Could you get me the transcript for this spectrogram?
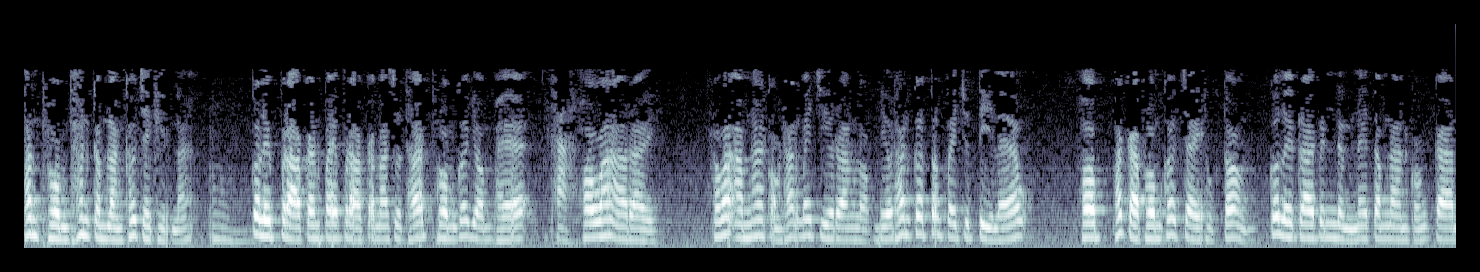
ท่านพรหมท่านกำลังเข้าใจผิดนะอืมก็เลยปราบกันไปปราบกันมาสุดท้ายพรหมก็ยอมแพ้ค่ะเพราะว่าอะไร เพราะว่าอำนาจของท่านไม่จีรังหรอกเดี๋ยวท่านก็ต้องไปจุติแล้ว พอพระกาพรหมเข้าใจถูกต้อง ก็เลยกลายเป็นหนึ่งในตำนานของการ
